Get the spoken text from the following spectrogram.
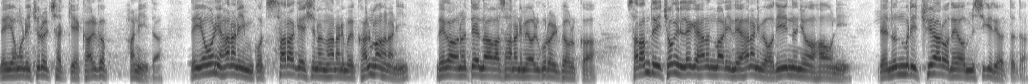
내 영혼이 주를 찾기에 갈급하니이다. 내 영혼이 하나님 곧 살아계시는 하나님을 갈망하나니 내가 어느 때 나아가서 하나님의 얼굴을 배울까? 사람들이 종일 내게 하는 말이 내 하나님이 어디 있느냐 하오니 내 눈물이 주야로 내 음식이 되었도다.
